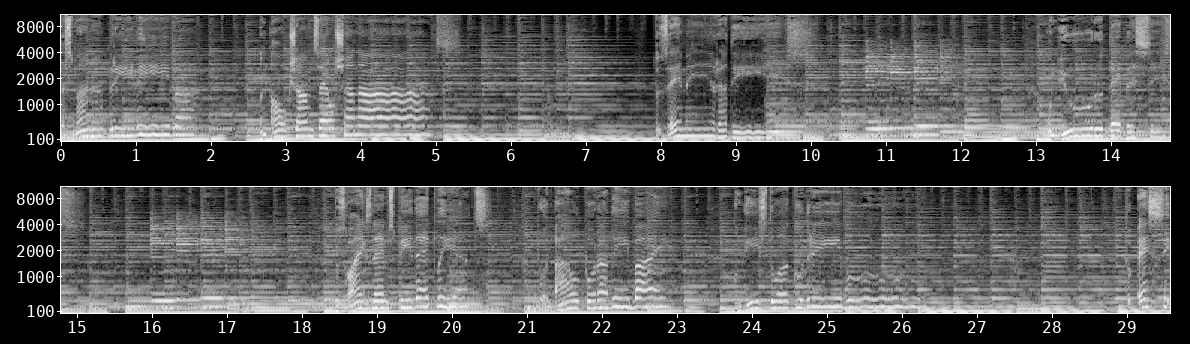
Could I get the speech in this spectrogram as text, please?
tas mana brīvība un augšām celšanās. Tu zemi radījis un jūru debesis. Tu zvaigznēm spīdēt lietas, elpu radībai un īsto gudrību. Tu esi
